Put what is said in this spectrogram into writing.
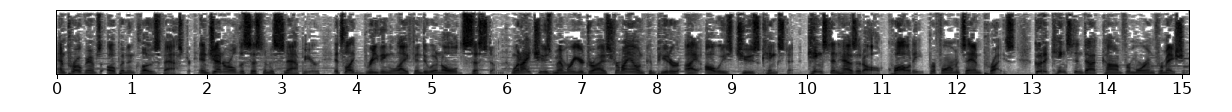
and programs open and close faster. In general, the system is snappier. It's like breathing life into an old system. When I choose memory or drives for my own computer, I always choose Kingston. Kingston has it all. Quality, performance, and price. Go to kingston.com for more information.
